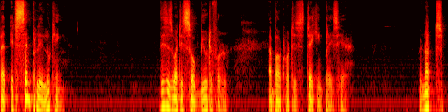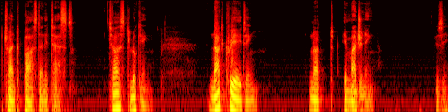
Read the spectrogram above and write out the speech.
But it's simply looking. This is what is so beautiful about what is taking place here. We're not trying to pass any test, just looking, not creating, not imagining. You see?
